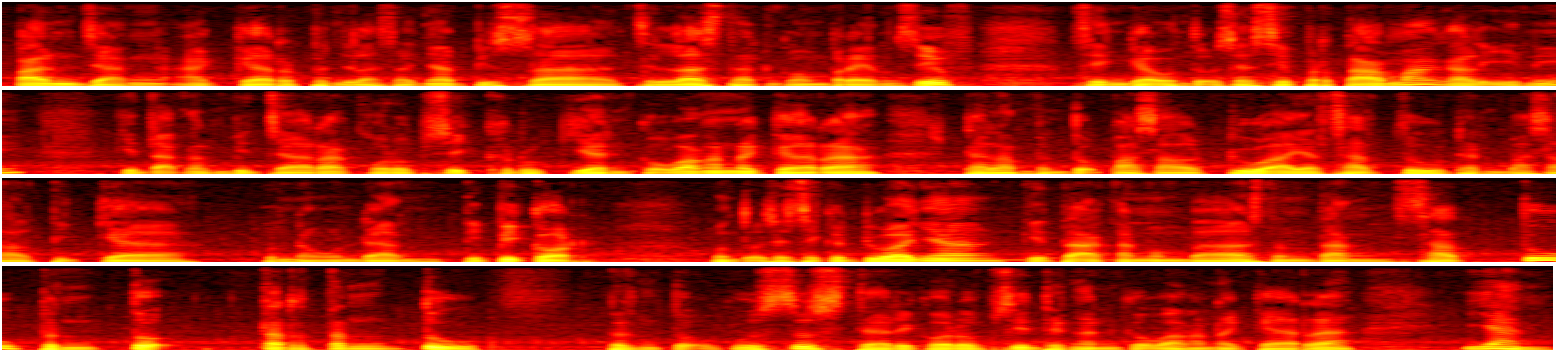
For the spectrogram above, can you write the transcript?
panjang agar penjelasannya bisa jelas dan komprehensif sehingga untuk sesi pertama kali ini kita akan bicara korupsi kerugian keuangan negara dalam bentuk pasal 2 ayat 1 dan pasal 3 Undang-Undang Tipikor. Untuk sesi keduanya kita akan membahas tentang satu bentuk tertentu bentuk khusus dari korupsi dengan keuangan negara yang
